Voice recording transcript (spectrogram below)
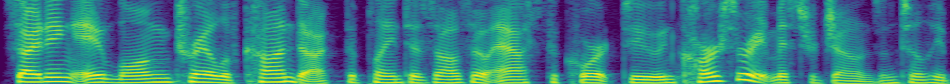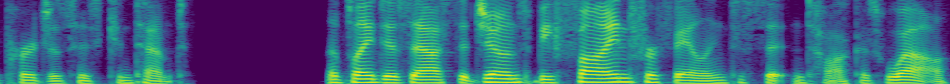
Citing a long trail of conduct, the plaintiffs also asked the court to incarcerate Mr. Jones until he purges his contempt. The plaintiffs asked that Jones be fined for failing to sit and talk as well.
